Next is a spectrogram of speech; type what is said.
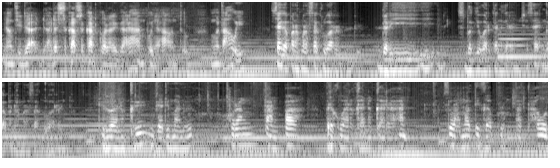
yang tidak ada sekat-sekat kewarganegaraan, punya hak untuk mengetahui. Saya nggak pernah merasa keluar dari sebagai warga negara Indonesia. Saya nggak pernah merasa keluar itu. Di luar negeri menjadi orang tanpa berkeluarga negaraan selama 34 tahun.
